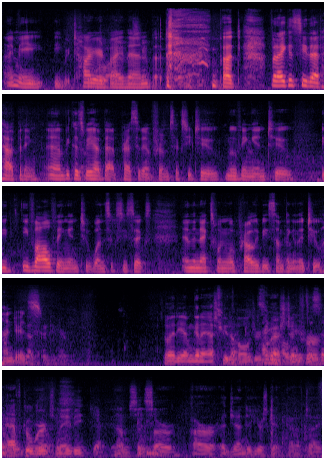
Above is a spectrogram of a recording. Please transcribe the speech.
I may be retired by then, but, but, but I could see that happening uh, because we have that precedent from 62 moving into, e- evolving into 166, and the next one will probably be something in the 200s. That's good to hear. So Eddie, I'm going to ask you to hold your I can hold question it. It's a for afterwards, maybe, um, since our, our agenda here is getting kind of tight.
